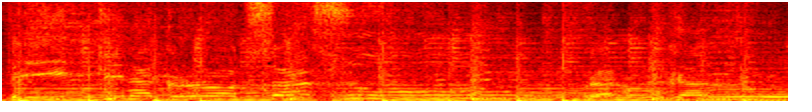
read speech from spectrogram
Vitti una crozza sopra un cannone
